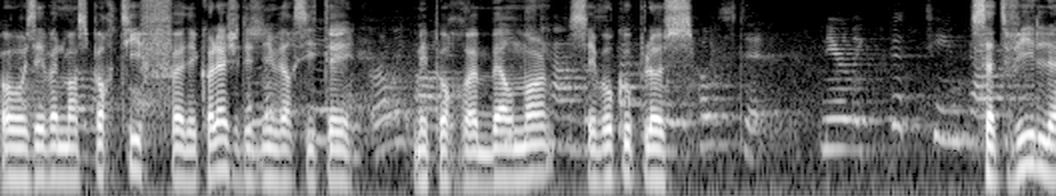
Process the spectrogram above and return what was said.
aux événements sportifs des collèges et des universités. Mais pour euh, Belmont, c'est beaucoup plus. Cette ville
